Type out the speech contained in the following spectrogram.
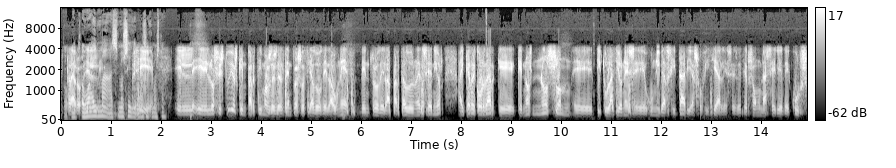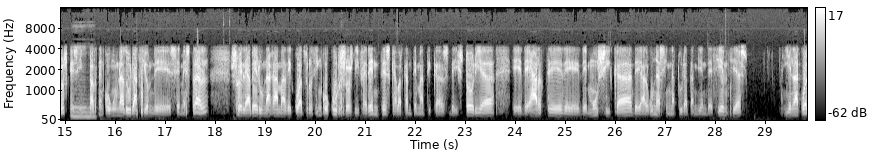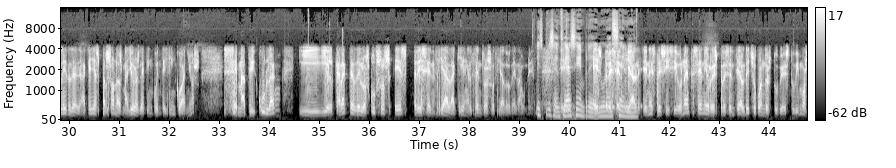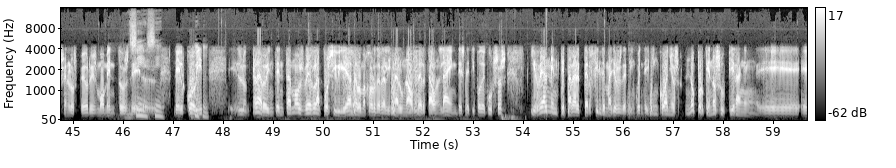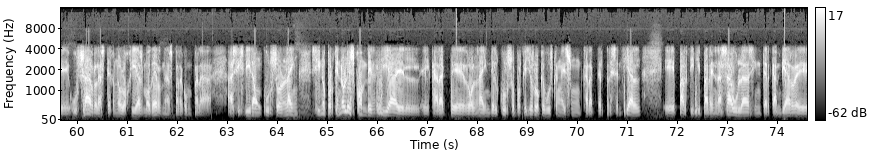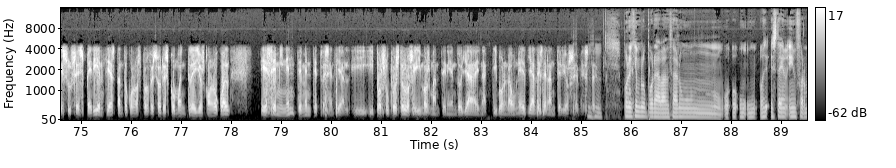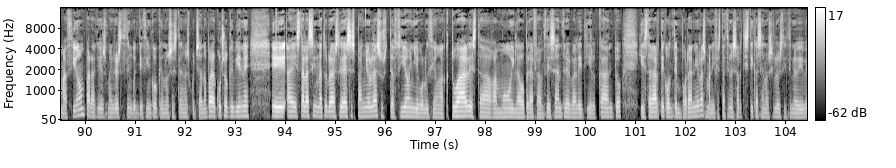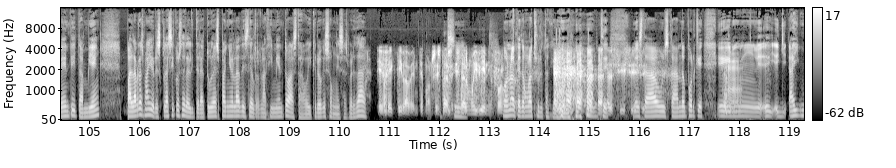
claro, o el, hay más, no sé, sí, no sé cómo está. El, eh, los estudios que impartimos desde el centro asociado de la UNED, dentro del apartado de UNED Senior, hay que recordar que, que no, no, son eh, titulaciones eh, universitarias oficiales, es decir, son una serie de cursos que se imparten con una duración de semestral, suele haber una gama de cuatro o cinco cursos diferentes que abarcan temáticas de historia, eh, de arte, de, de música, de alguna asignatura también de ciencias y en la cual aquellas personas mayores de 55 años se matriculan y, y, el carácter de los cursos es presencial aquí en el centro asociado de la UNED. Es presencial eh, siempre. Es presencial. En este sí, sí, UNED Senior es presencial. De hecho, cuando estuve, estuvimos en los peores momentos del, sí, sí. del COVID, uh -huh. claro, intentamos ver la posibilidad a lo mejor de realizar una oferta online de este tipo de cursos y realmente para el perfil de mayores de 55 años, no porque no supieran eh, eh, usar las tecnologías modernas para, para asistir a un curso online, sino porque no les convencía el, el, carácter online del curso, porque ellos lo que buscan es un carácter presencial, eh, participar en las aulas, intercambiar eh, sus experiencias, tanto con los profesores como entre ellos, con lo cual es eminentemente presencial y, por supuesto lo seguimos manteniendo ya en activo en la UNED ya desde el anterior semestre. Por ejemplo, por avanzar esta información para aquellos mayores de 55 que nos estén escuchando. Para el curso que viene eh, está la asignatura de las ciudades españolas, su situación y evolución actual, está Gameau y la ópera francesa entre el ballet y el canto, y está el arte contemporáneo, las manifestaciones artísticas en los siglos XIX y XX, y también palabras mayores clásicos de la literatura española desde el Renacimiento hasta hoy. Creo que son esas, ¿verdad? Efectivamente, Mons, estás, sí. estás muy bien informada. Bueno, que tengo la chuleta aquí. sí, sí, sí, estaba buscando porque eh, mm. hay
